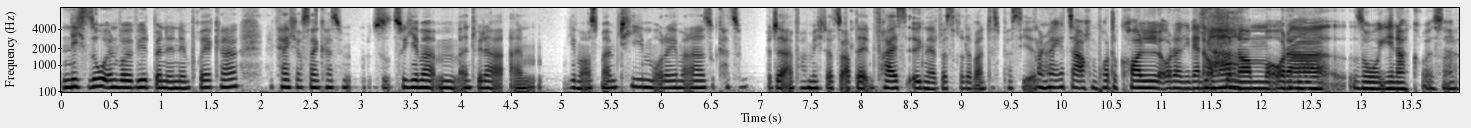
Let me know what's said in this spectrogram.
nicht so involviert bin in dem Projekt, da kann ich auch sagen, kannst du so zu jemandem, entweder einem, jemand aus meinem Team oder jemand anderes, so kannst du bitte einfach mich dazu updaten, falls irgendetwas Relevantes passiert. Manchmal gibt es ja auch ein Protokoll oder die werden Ja, genau. aufgenommen oder so, je nach Größe. Ja.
